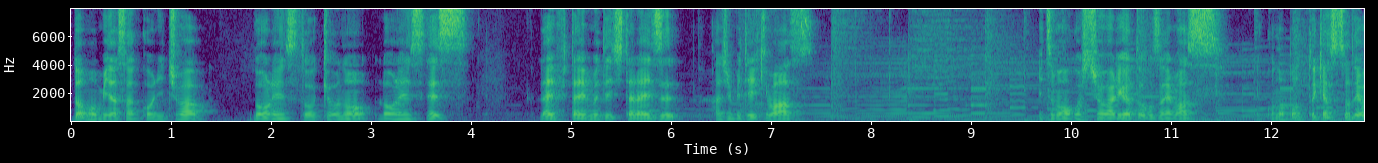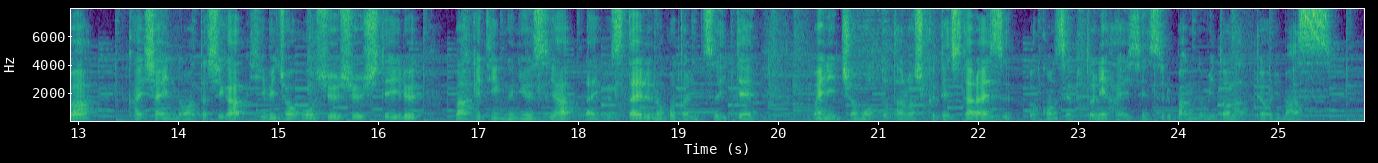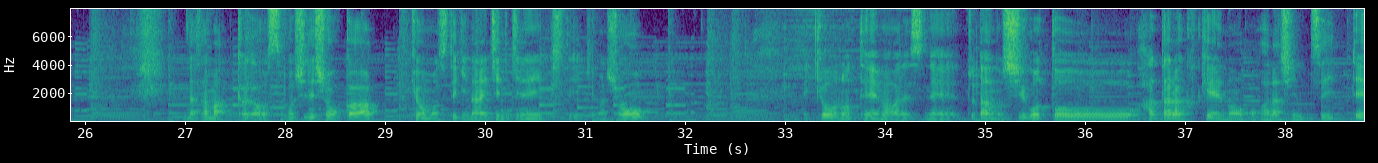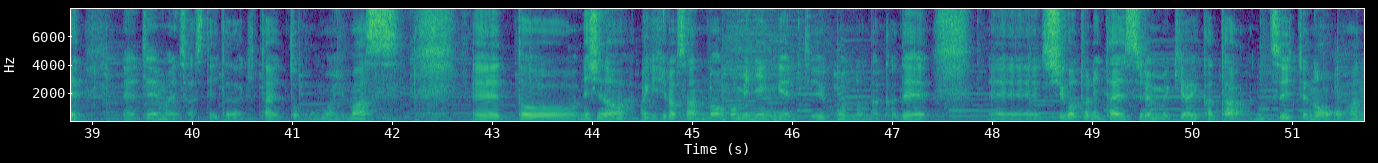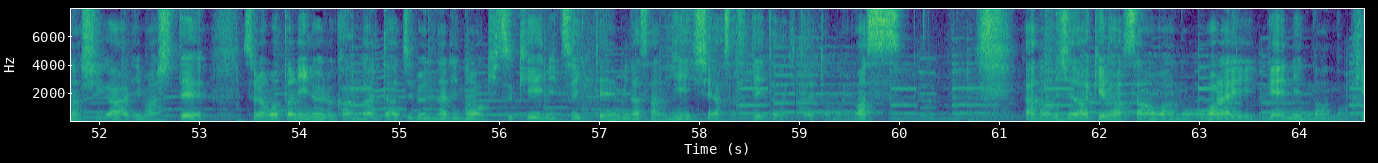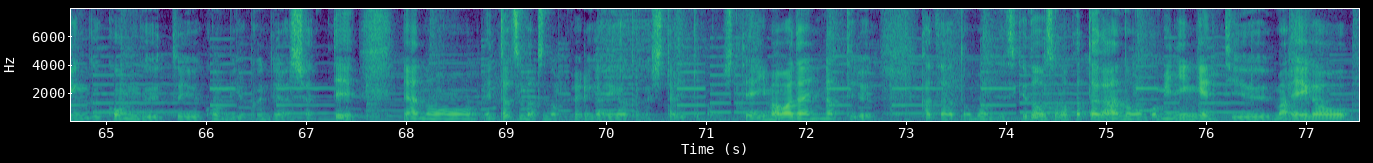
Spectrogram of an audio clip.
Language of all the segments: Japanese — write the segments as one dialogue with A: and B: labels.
A: どうも皆さんこんにちは。ローレンス東京のローレンスです。ライフタイムデジタライズ始めていきます。いつもご視聴ありがとうございます。このポッドキャストでは会社員の私が日々情報収集しているマーケティングニュースやライフスタイルのことについて毎日をもっと楽しくデジタライズをコンセプトに配信する番組となっております。皆様いかがお過ごしでしょうか？今日も素敵な一日にしていきましょう。今日のテーマはですねちょっとあの仕事働く系のお話について、えテーマにさせていただきたいと思います。えーっと西野昭弘さんの「ゴミ人間」っていう本の中で、えー仕事に対する向き合い方についてのお話がありましてそれをもとにいろいろ考えた自分なりの気づきについて皆さんにシェアさせていただきたいと思います。あの西野昭弘さんはあのお笑い芸人のあのキングコングというコンビを組んでらっしゃってであの煙突町のプペルが映画化がしたりとかもして今話題になってる方だと思うんですけどその方があの「ゴミ人間」っていう、まあ、映画を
